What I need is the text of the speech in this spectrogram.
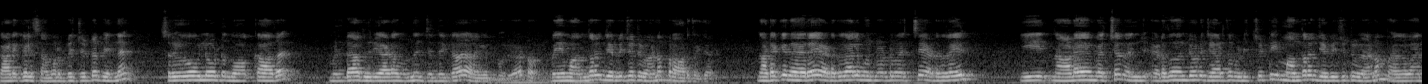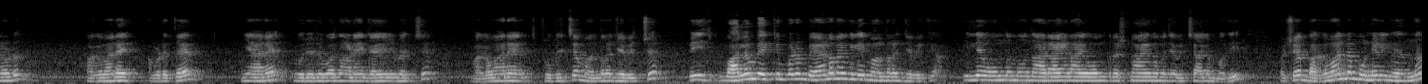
കാണിക്കൽ സമർപ്പിച്ചിട്ട് പിന്നെ ശ്രീകോവിലോട്ട് നോക്കാതെ മിണ്ടാതുരിയാടെ ഒന്നും ചിന്തിക്കാതെ ഇറങ്ങിപ്പോരും കേട്ടോ. അപ്പോൾ ഈ മന്ത്രം ജപിച്ചിട്ട് വേണം പ്രാർത്ഥിക്കാൻ. നടയ്ക്ക് നേരെ ഇടതുകാലം മുന്നോട്ട് വെച്ച് ഇടത് കൈയിൽ ഈ നാണയം വെച്ച് നെഞ്ച് ഇടത് നെഞ്ചോട് ചേർത്ത് പിടിച്ചിട്ട് ഈ മന്ത്രം ജപിച്ചിട്ട് വേണം ഭഗവാനോട്. ഭഗവാനെ അവിടുത്തെ ഞാൻ ഒരു രൂപ നാണയം കയ്യിൽ വെച്ച് ഭഗവാനെ സ്തുതിച്ച് മന്ത്രം ജപിച്ച് ഈ വലം വയ്ക്കുമ്പോഴും വേണമെങ്കിൽ ഈ മന്ത്രം ജപിക്കുക ഇല്ലേ ഓം നമോ നാരായണായ ഓം കൃഷ്ണായ നമ ജപിച്ചാലും മതി. പക്ഷേ ഭഗവാന്റെ മുന്നിൽ നിന്ന്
